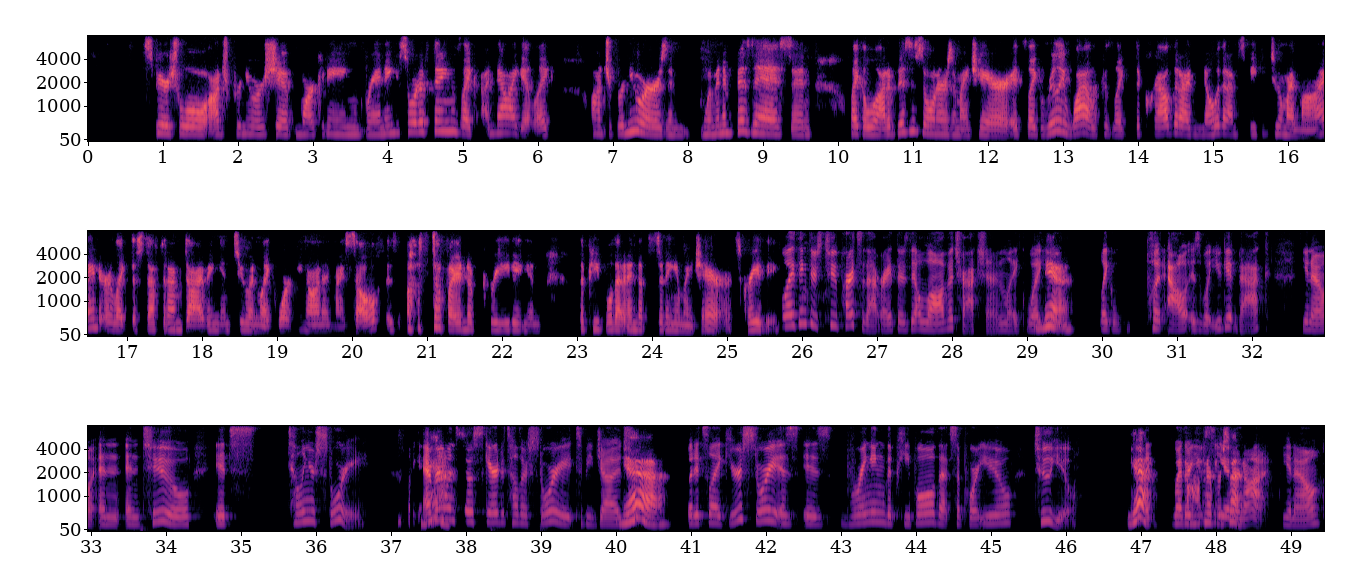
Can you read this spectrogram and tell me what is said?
spiritual entrepreneurship marketing branding sort of things. Like now i get like entrepreneurs and women in business and like a lot of business owners in my chair it's like really wild because like the crowd that i know that i'm speaking to in my mind or like the stuff that i'm diving into and like working on in myself is stuff i end up creating and the people that end up sitting in my chair it's crazy Well, I think there's two parts of that, right? There's the law of attraction, like what you yeah like put out is what you get back, you know, and and two, it's telling your story. Like Yeah. everyone's so scared to tell their story to be judged. yeah But it's like your story is is bringing the people that support you to you, yeah like whether you see it or not, you know?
